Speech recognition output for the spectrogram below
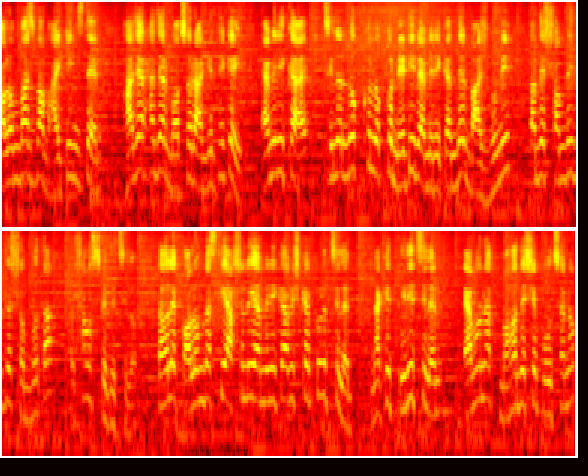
কলম্বাস বা ভাইকিংসদের হাজার হাজার বছর আগে থেকেই আমেরিকায় ছিল লক্ষ লক্ষ নেটিভ আমেরিকানদের বাসভূমি, তাদের সমৃদ্ধ সভ্যতা ও সংস্কৃতি ছিল। তাহলে কলম্বাস কি আসলেই আমেরিকা আবিষ্কার করেছিলেন, নাকি তিনি ছিলেন এমন এক মহাদেশে পৌঁছানো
